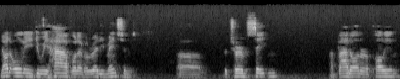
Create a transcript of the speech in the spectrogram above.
Not only do we have what I've already mentioned uh, the term Satan, Abaddon or Apollyon,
